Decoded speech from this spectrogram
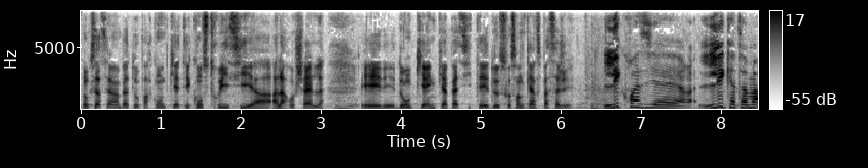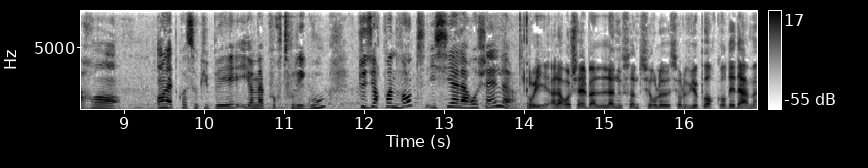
Donc ça c'est un bateau par contre qui a été construit ici à, La Rochelle mhm. et donc qui a une capacité de 75 passagers. Les croisières, les catamarans on a de quoi s'occuper, il y en a pour tous les goûts. Plusieurs points de vente ici à La Rochelle? Oui, à La Rochelle, bah, là nous sommes sur le, sur le vieux port Cour des Dames.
